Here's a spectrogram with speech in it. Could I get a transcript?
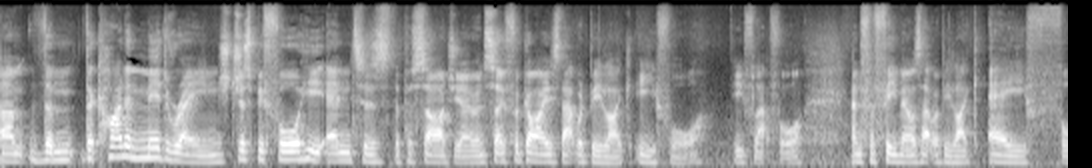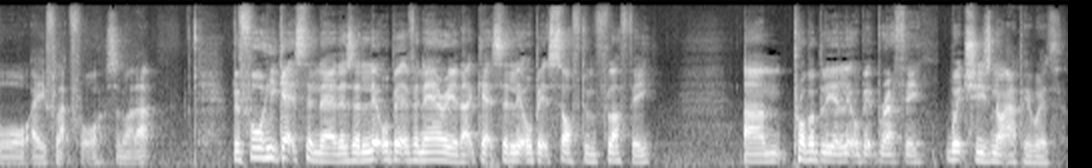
um, the the kind of mid range just before he enters the passaggio. And so for guys that would be like E4, E flat four, and for females that would be like A4, A flat four, something like that. Before he gets in there, there's a little bit of an area that gets a little bit soft and fluffy um, probably a little bit breathy, which he's not happy with.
